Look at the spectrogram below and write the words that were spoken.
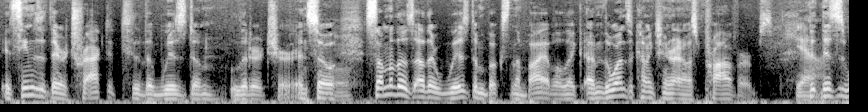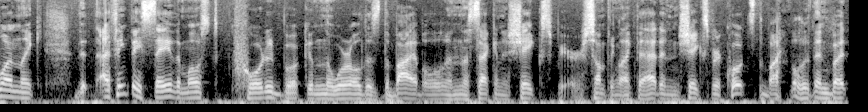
it seems that they're attracted to the wisdom literature. And so mm-hmm. some of those other wisdom books in the Bible, like um, the ones that are coming to me right now is Proverbs. Yeah. Th- this is one like th- I think they say the most quoted book in the world is the Bible, and the second is Shakespeare, or something like that. And Shakespeare quotes the Bible, then but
